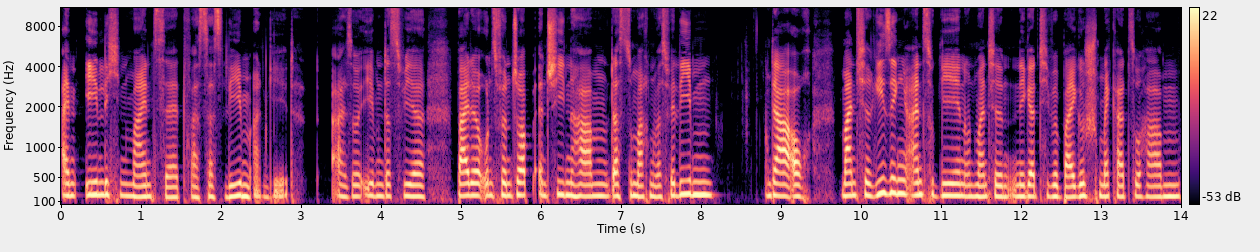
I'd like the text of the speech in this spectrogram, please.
einen ähnlichen Mindset, was das Leben angeht. Also eben, dass wir beide uns für einen Job entschieden haben, das zu machen, was wir lieben. Da auch manche Risiken einzugehen und manche negative Beigeschmäcker zu haben.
